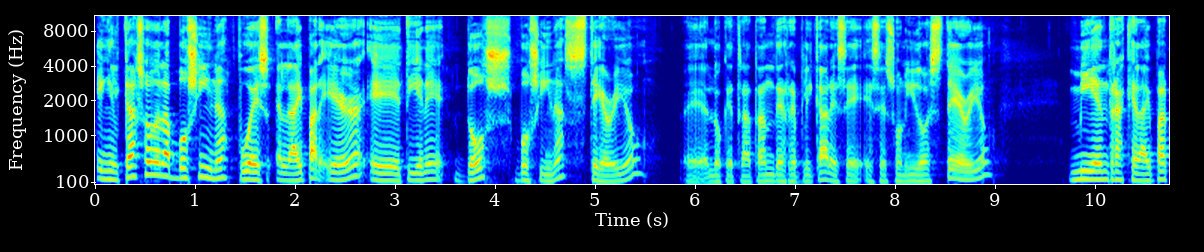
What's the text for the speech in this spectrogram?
En el caso de las bocinas, pues el iPad Air eh, tiene dos bocinas stereo, eh, lo que tratan de replicar ese, ese sonido estéreo, mientras que el iPad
